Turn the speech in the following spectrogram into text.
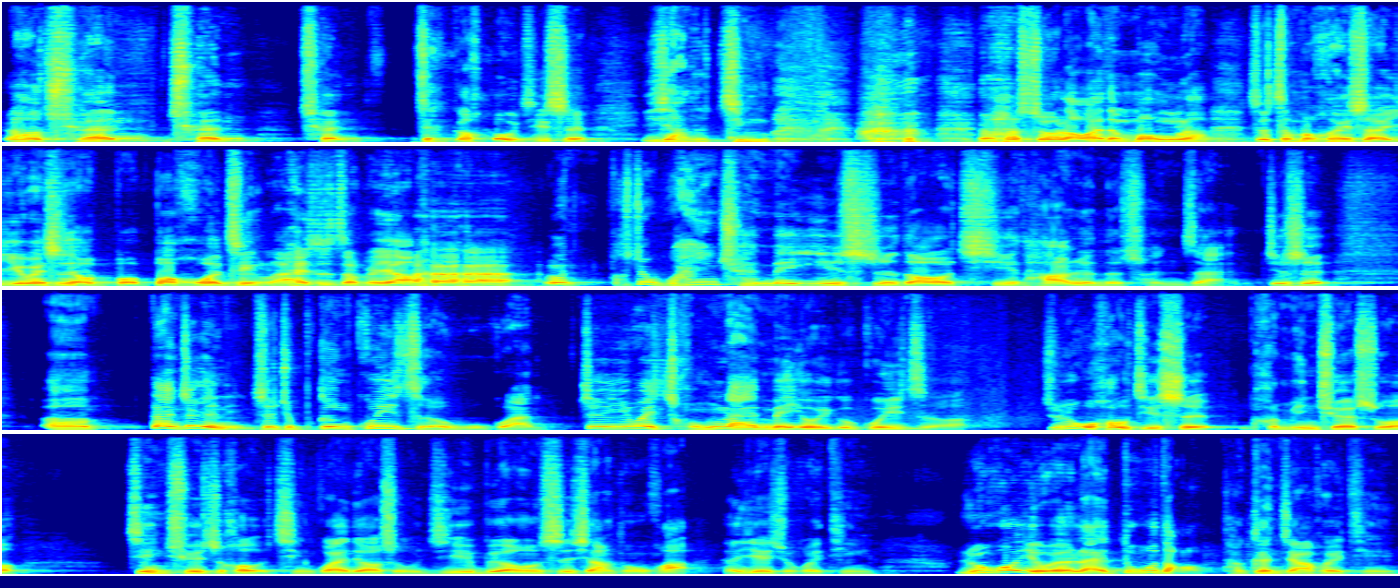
然后全全全。整个候机室一下子惊，然后所有老外都懵了，这怎么回事？以为是要报报火警了还是怎么样？他就完全没意识到其他人的存在，就是，呃，但这个你这就跟规则无关，这因为从来没有一个规则。就如果候机室很明确说，进去之后，请关掉手机，不要用视像通话，他也许会听。如果有人来督导，他更加会听。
